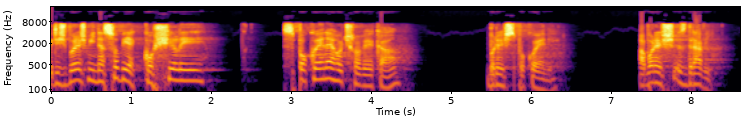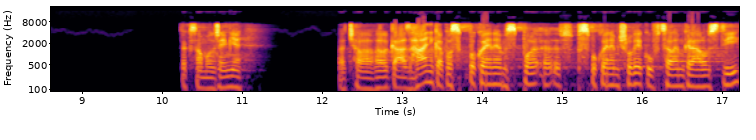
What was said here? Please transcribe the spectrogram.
když budeš mít na sobě košily spokojeného člověka, budeš spokojený. A budeš zdravý. Tak samozřejmě Začala velká zháňka po spokojeném, spo, eh, spokojeném člověku v celém království.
